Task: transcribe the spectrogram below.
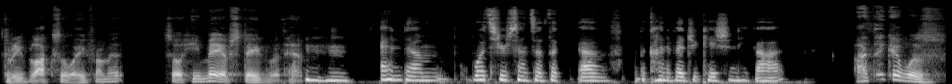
three blocks away from it. So he may have stayed with him. Mm-hmm. And um, what's your sense of the of the kind of education he got? I think it was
